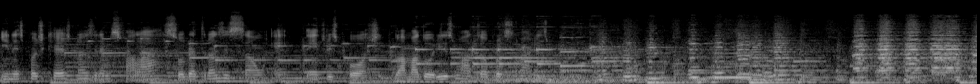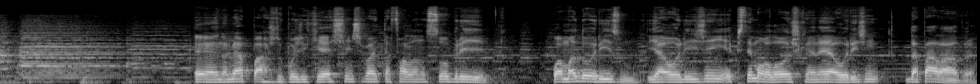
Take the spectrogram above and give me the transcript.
e nesse podcast nós iremos falar sobre a transição entre o esporte do amadorismo até o profissionalismo. É, na minha parte do podcast, a gente vai estar falando sobre o amadorismo e a origem epistemológica, né, a origem da palavra.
